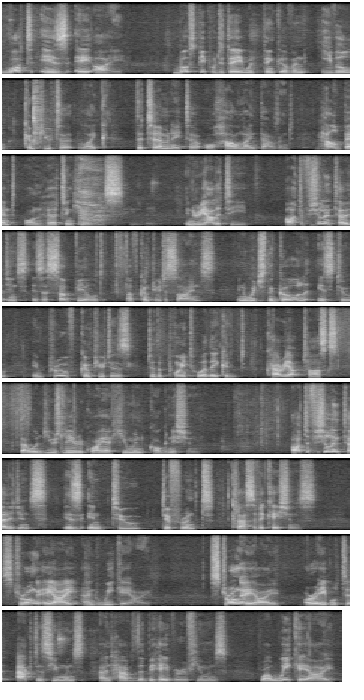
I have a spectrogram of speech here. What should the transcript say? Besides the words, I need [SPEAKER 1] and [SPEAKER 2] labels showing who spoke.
[SPEAKER 1] What is AI? Most people today would think of an evil computer like the Terminator or HAL 9000, hell bent on hurting humans. In reality, artificial intelligence is a subfield of computer science in which the goal is to improve computers to the point where they could carry out tasks that would usually require human cognition. Artificial intelligence is in two different classifications, strong AI and weak AI. Strong AI are able to act as humans and have the behavior of humans, while weak AI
